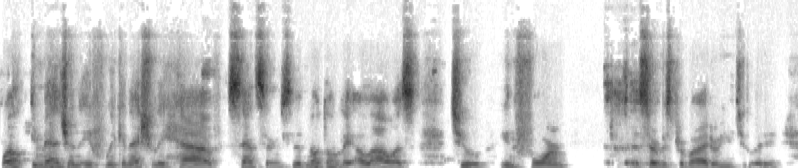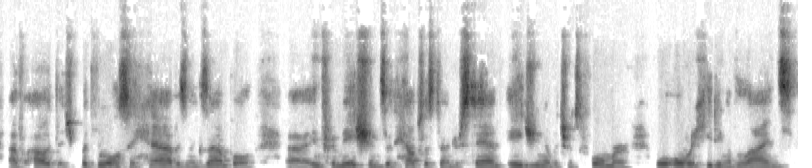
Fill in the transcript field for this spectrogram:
Well, imagine if we can actually have sensors that not only allow us to inform service provider utility of outage, but we also have, as an example, uh, information that helps us to understand aging of a transformer or overheating of lines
